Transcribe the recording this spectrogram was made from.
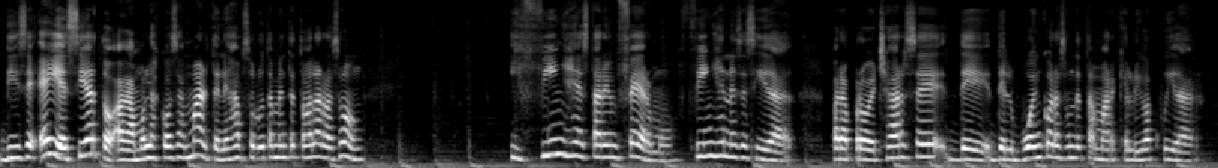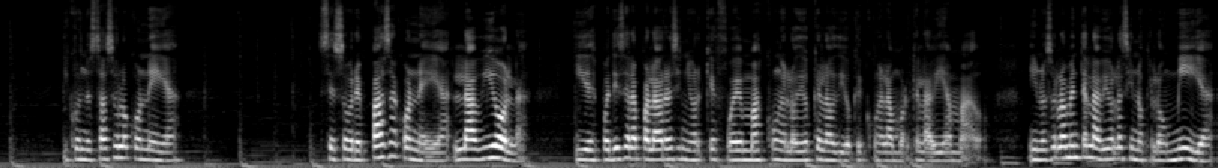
Dice, hey, es cierto, hagamos las cosas mal, tenés absolutamente toda la razón. Y finge estar enfermo, finge necesidad para aprovecharse del buen corazón de Tamar que lo iba a cuidar. Y cuando está solo con ella, se sobrepasa con ella, la viola y después dice la palabra del Señor que fue más con el odio que la odió que con el amor que la había amado. Y no solamente la viola, sino que la humilla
